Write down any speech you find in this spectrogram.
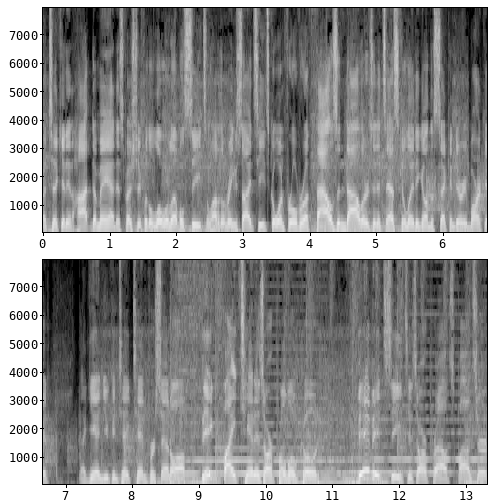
a, ticket in hot demand, especially for the lower level seats. A lot of the ringside seats going for over $1,000, and it's escalating on the secondary market. Again, you can take 10% off. Big Fight 10 is our promo code. Vivid Seats is our proud sponsor.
